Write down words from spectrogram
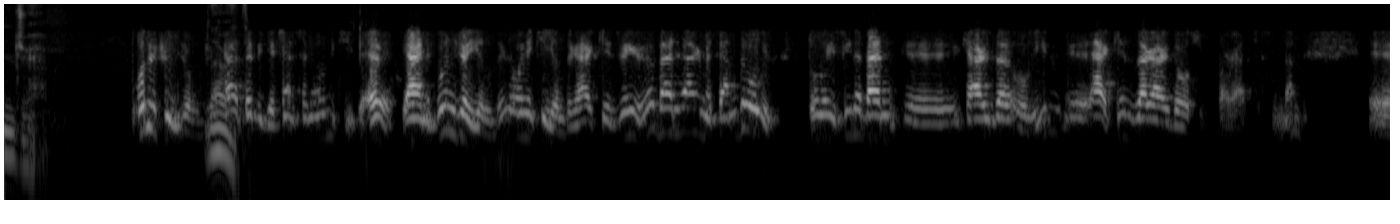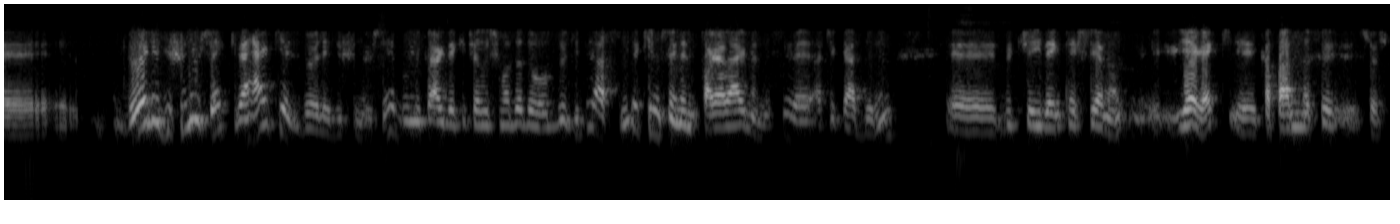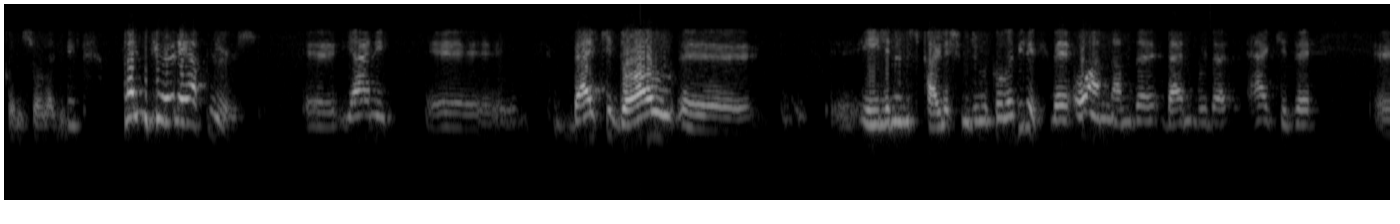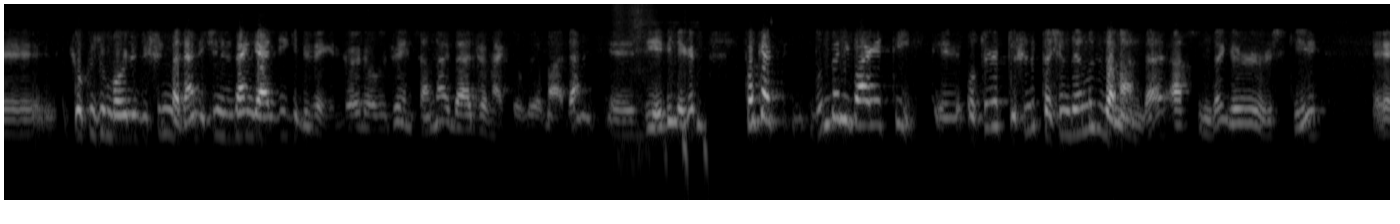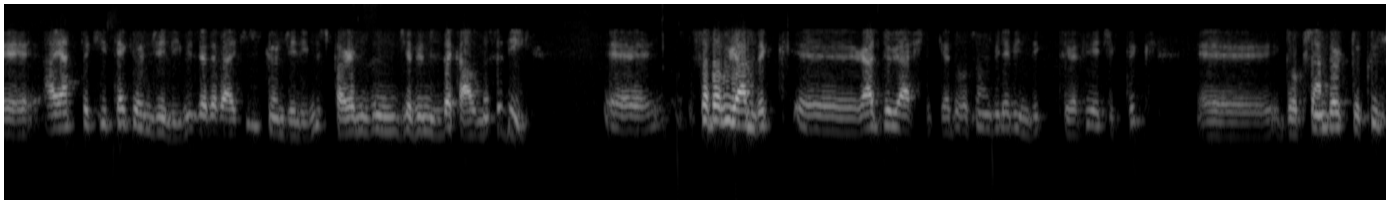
13. olacak. Evet. Ha, tabii geçen sene 12 idi. Evet yani bunca yıldır, 12 yıldır herkes veriyor. Ben vermesem de olur. Dolayısıyla ben e, karda olayım, e, herkes zararda olsun para açısından. E, böyle düşünürsek ve herkes böyle düşünürse, bu yukarıdaki çalışmada da olduğu gibi aslında kimsenin para vermemesi ve açık radyonun e, bütçeyi denkleştiremeyerek e, kapanması söz konusu olabilir. Halbuki öyle yapmıyoruz. E, yani e, belki doğal e, eğilimimiz paylaşımcılık olabilir ve o anlamda ben burada herkese e, çok uzun boylu düşünmeden içinizden geldiği gibi verin. Öyle olunca insanlar daha cömert oluyor madem e, diyebilirim. Fakat bundan ibaret değil. E, oturup düşünüp taşındığımız zaman da aslında görüyoruz ki e, hayattaki tek önceliğimiz ya da belki ilk önceliğimiz paramızın cebimizde kalması değil. E, sabah uyandık, e, radyoyu açtık ya da otomobile bindik, trafiğe çıktık. E, 94.9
